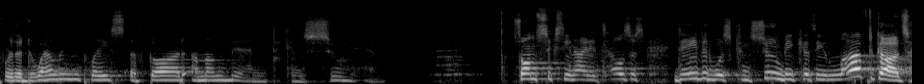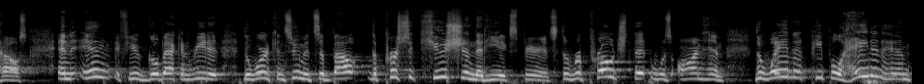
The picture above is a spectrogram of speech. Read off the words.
for the dwelling place of God among men to consume him. Psalm 69, it tells us David was consumed because he loved God's house. And in, if you go back and read it, the word consume, it's about the persecution that he experienced, the reproach that was on him, the way that people hated him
